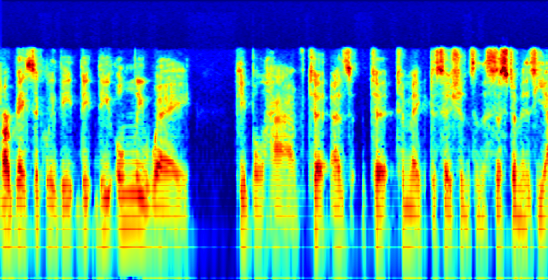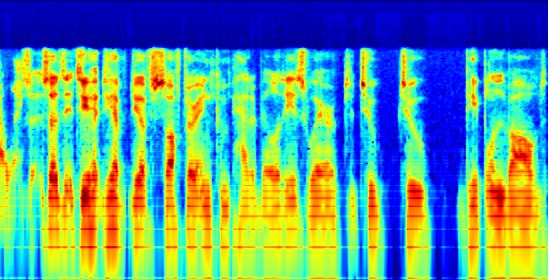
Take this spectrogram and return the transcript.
are basically the the, the only way people have to as to to make decisions in the system is yelling. So, so do you have, do you have do you have software incompatibilities where two two people involved,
